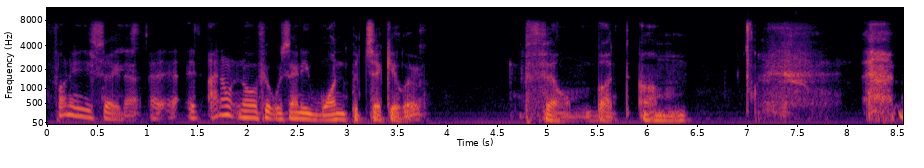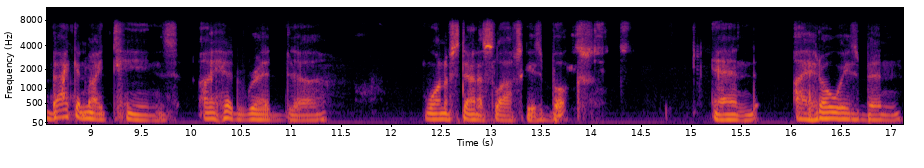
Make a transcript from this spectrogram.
funny you say that. I, I don't know if it was any one particular film, but um, back in my teens, I had read uh, one of Stanislavski's books. And I had always been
